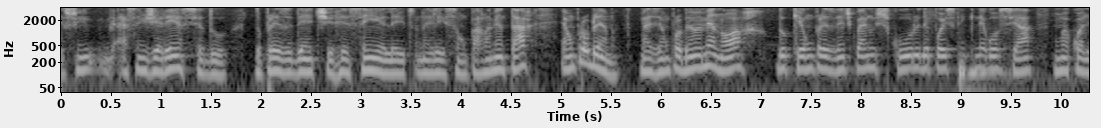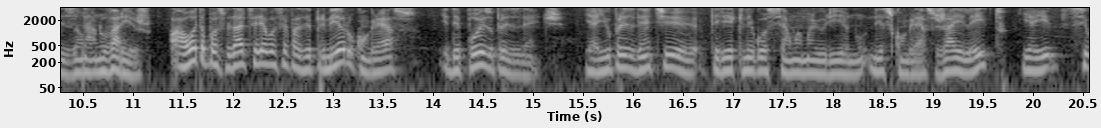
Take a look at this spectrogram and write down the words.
Isso, essa ingerência do, do presidente recém-eleito na eleição parlamentar é um problema, mas é um problema menor do que um presidente que vai no escuro e depois tem que negociar uma coalizão no varejo. A outra possibilidade seria você fazer primeiro o Congresso e depois o presidente. E aí o presidente teria que negociar uma maioria no, nesse Congresso já eleito e aí se,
